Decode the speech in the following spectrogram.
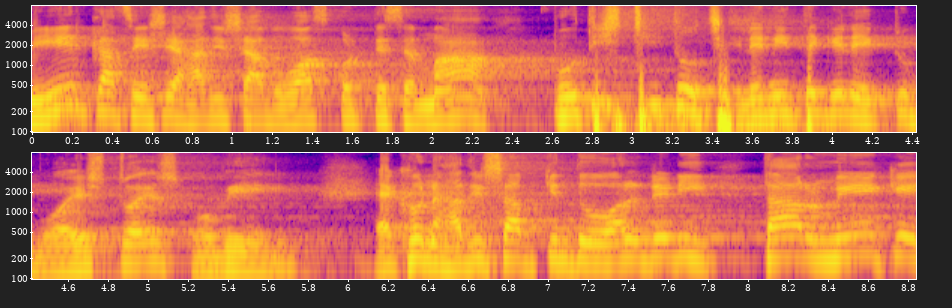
মেয়ের কাছে এসে হাজি সাহেব ওয়াজ করতেছে, মা, প্রতিষ্ঠিত ছেলে নিতে গেলে একটু বয়স টয়স হবে। এখন হাজি সাহেব কিন্তু অলরেডি তার মেয়েকে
